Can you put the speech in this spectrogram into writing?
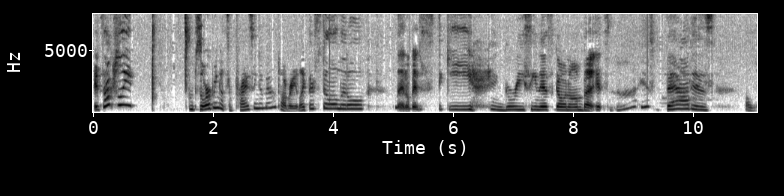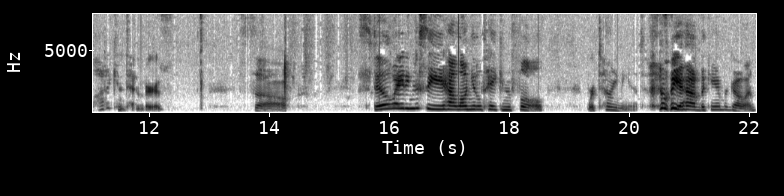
it's actually absorbing a surprising amount already. Like there's still a little little bit of sticky greasiness going on, but it's not as bad as a lot of contenders. So still waiting to see how long it'll take in full. We're timing it. we have the camera going.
